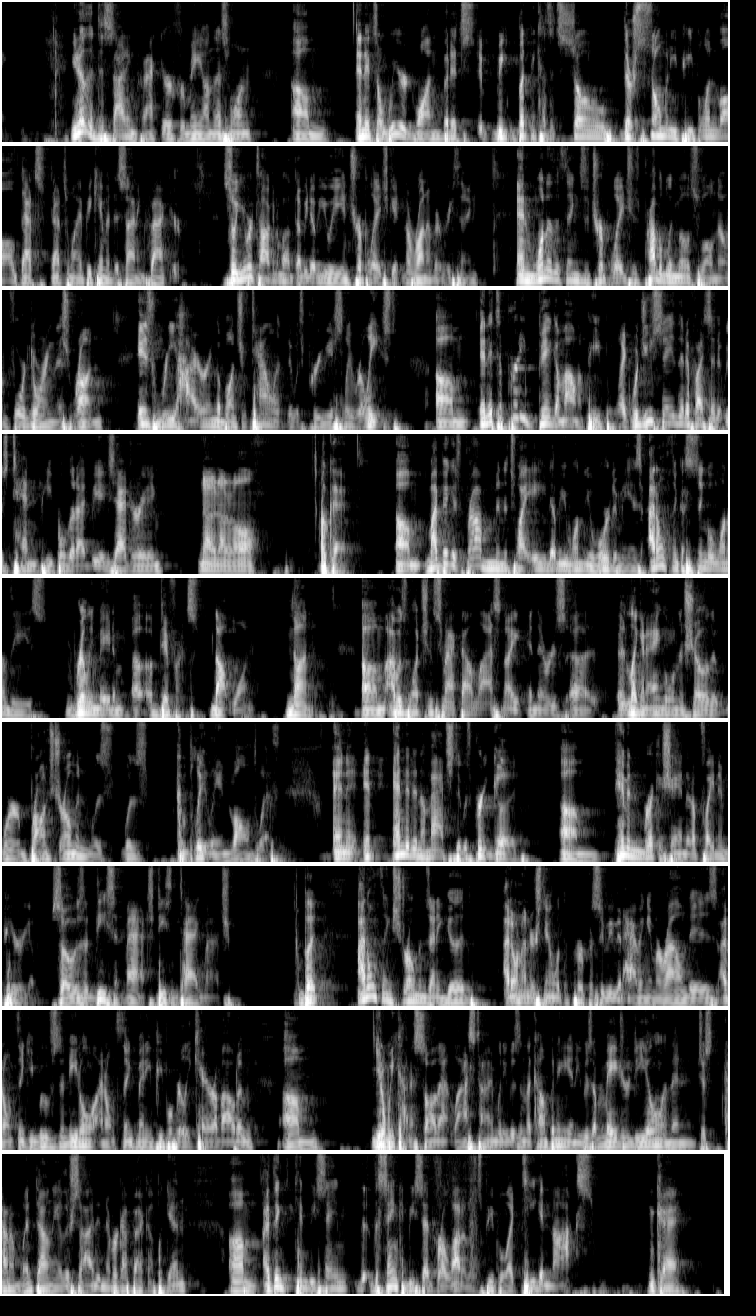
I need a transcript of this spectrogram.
You know the deciding factor for me on this one, um, and it's a weird one, but it's it be, but because it's so there's so many people involved, that's that's why it became a deciding factor. So you were talking about WWE and Triple H getting the run of everything, And one of the things that Triple H is probably most well known for during this run is rehiring a bunch of talent that was previously released. Um, and it's a pretty big amount of people. Like, would you say that if I said it was 10 people that I'd be exaggerating? No, not at all. Okay. Um, my biggest problem, and it's why AEW won the award to me, is I don't think a single one of these really made a, a difference. Not one. None. Um, I was watching SmackDown last night, and there was uh, like an angle in the show that where Braun Strowman was was completely involved with, and it, it ended in a match that was pretty good. Um, him and Ricochet ended up fighting Imperium, so it was a decent match, decent tag match. But I don't think Strowman's any good. I don't understand what the purpose of even having him around is. I don't think he moves the needle. I don't think many people really care about him. Um, you know, we kind of saw that last time when he was in the company and he was a major deal and then just kind of went down the other side and never got back up again. Um, I think can be same the same can be said for a lot of those people like Tegan Nox. Okay.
